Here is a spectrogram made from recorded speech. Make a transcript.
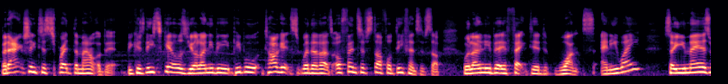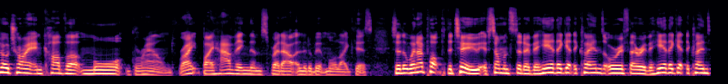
but actually to spread them out a bit. Because these skills, you'll only be, people, targets, whether that's offensive stuff or defensive stuff, will only be affected once anyway. So you may as well try and cover more ground, right? By having them spread out a little bit more like this. So that when I pop the two, if someone stood over here, they get the cleanse, or if they're over here, they get the cleanse,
